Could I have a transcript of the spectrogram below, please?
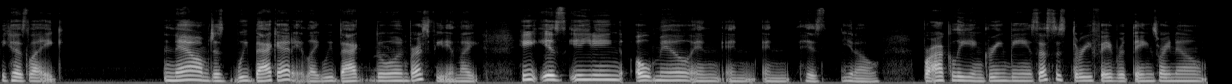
because like now I'm just we back at it. Like we back doing breastfeeding. Like he is eating oatmeal and and and his, you know, broccoli and green beans. That's his three favorite things right now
